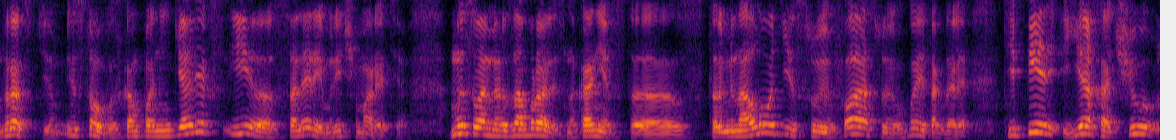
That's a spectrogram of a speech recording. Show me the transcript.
Здравствуйте. И снова вы с компанией Geolex и э, с солярием Ричи Моретти. Мы с вами разобрались наконец-то с терминологией, с УЕФА, с УФБ и так далее. Теперь я хочу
